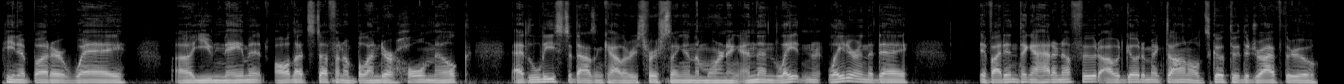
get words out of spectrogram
peanut butter, whey, uh, you name it, all that stuff in a blender, whole milk, at least a thousand calories first thing in the morning. And then late in, later in the day, if I didn't think I had enough food, I would go to McDonald's, go through the drive-through,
